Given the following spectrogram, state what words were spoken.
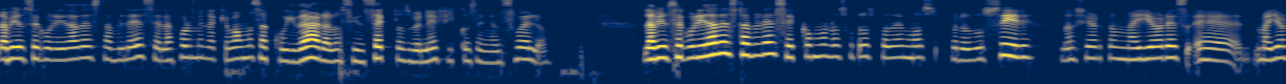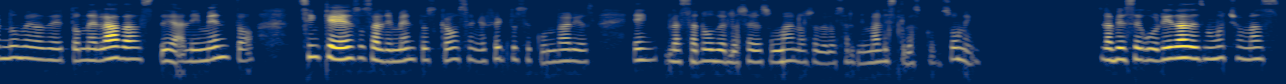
La bioseguridad establece la forma en la que vamos a cuidar a los insectos benéficos en el suelo. La bioseguridad establece cómo nosotros podemos producir, ¿no es cierto?, mayores, eh, mayor número de toneladas de alimento sin que esos alimentos causen efectos secundarios en la salud de los seres humanos o de los animales que los consumen. La bioseguridad es mucho más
